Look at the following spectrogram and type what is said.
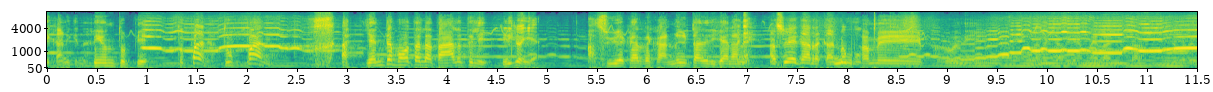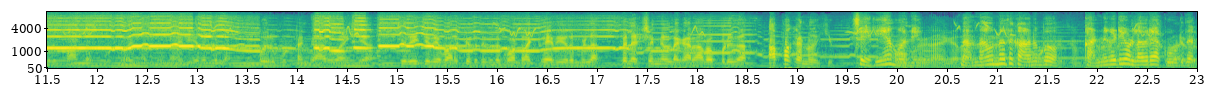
എന്ത് ഭ്രാന്തായി കാണിക്കുന്നത് നീ ഒന്ന് തുപ്പിയേ തുപ്പാൻ. തുപ്പാൻ ആ, എന്റെ മുഖത്തല്ല താലത്തിൽ. എനിക്ക് വയ്യ. അസൂയക്കാരുടെ കണ്ണ് കിട്ടാതിരിക്കാനാണ്. അസൂയക്കാരുടെ കണ്ണും മൂക്കും. അമ്മേ ഭഗവതി. നിനക്കറിയാൻ മേലാഞ്ഞിട്ടാ. ഇതുവരെ ഒരു പാട്ട. ഇപ്പൊ മുട്ടൻ കാർ വാങ്ങിക്കുക. ചെറിയ ചെറിയ വർക്ക് എടുത്തിരുന്ന കോൺട്രാക്ട് കയറിയിടുമ്പോൾ ഇപ്പൊ ലക്ഷങ്ങളുടെ കരാർ ഒപ്പിടുക അപ്പൊ കണ്ണു വയ്ക്കും. ശരിയാ മോനെ. നന്നാവുന്നത് കാണുമ്പോ കണ്ണുകടി ഉള്ളവരാ കൂടുതൽ.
